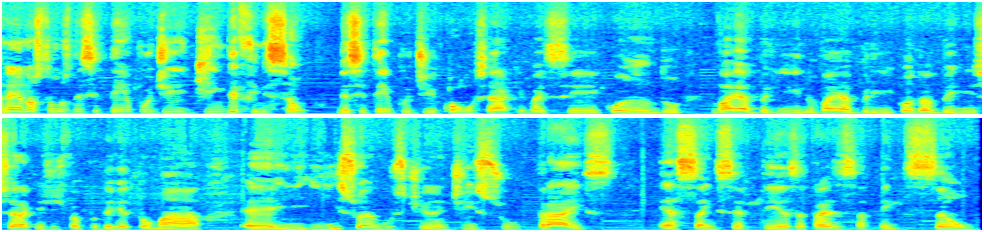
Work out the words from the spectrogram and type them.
né, nós estamos nesse tempo de, de indefinição, nesse tempo de como será que vai ser, quando vai abrir, não vai abrir, quando abrir, será que a gente vai poder retomar? É, e, e isso é angustiante, isso traz essa incerteza, traz essa tensão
